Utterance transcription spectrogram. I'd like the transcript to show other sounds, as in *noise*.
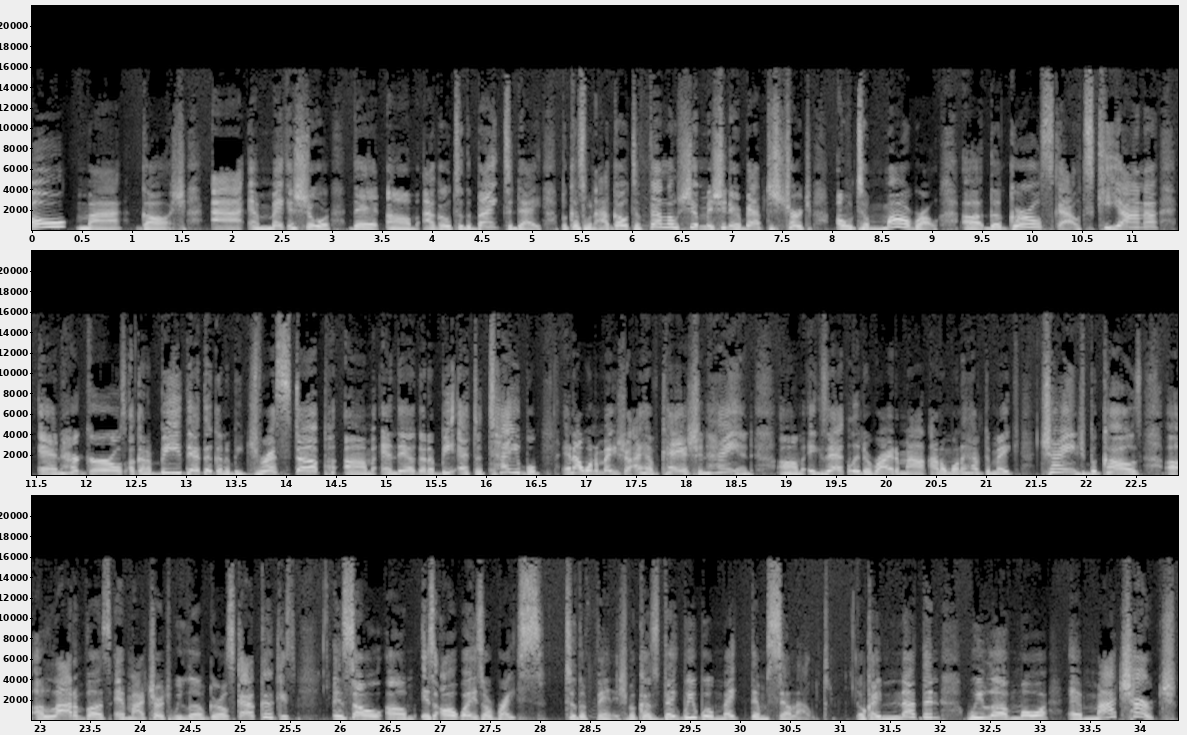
Oh my gosh. I am making sure that um, I go to the bank today because when I go to Fellowship Missionary Baptist Church on tomorrow, uh, the Girl Scouts, Kiana and her girls are going to be there. They're going to be dressed up um, and they're going to be at the table. And I want to make sure I have cash in hand, um, exactly the right amount. I don't want to have to make change because uh, a lot of us at my church, we love Girl Scout cookies. And so um, it's always a race to the finish because they we will make them sell out. Okay, nothing we love more at my church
